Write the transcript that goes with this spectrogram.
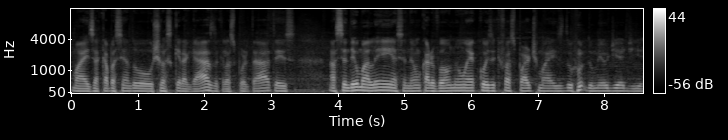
mas acaba sendo churrasqueira gás, daquelas portáteis acender uma lenha, acender um carvão não é coisa que faz parte mais do, do meu dia a dia.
